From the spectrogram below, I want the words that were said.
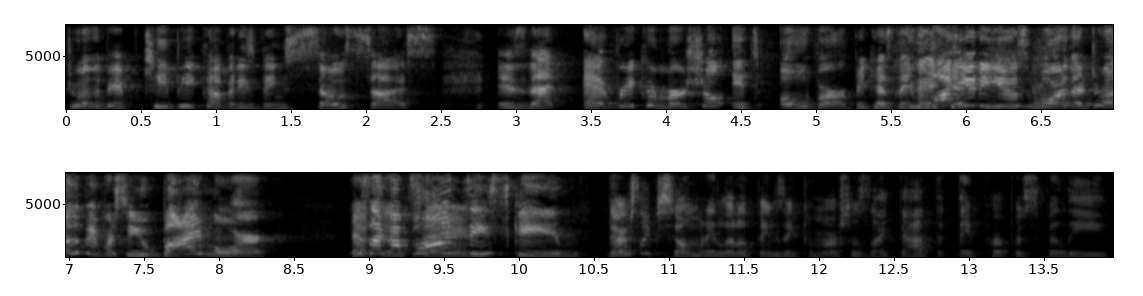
toilet paper TP companies being so sus, is that every commercial it's over because they want you to use more of their toilet paper so you buy more. It's That's like a Ponzi scheme. there's like so many little things in commercials like that that they purposefully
